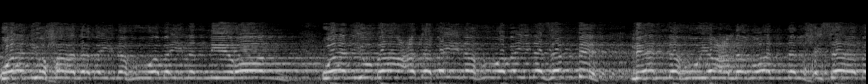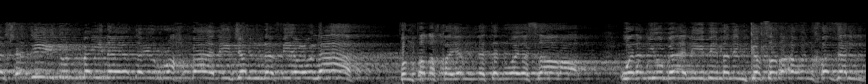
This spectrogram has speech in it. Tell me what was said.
وأن يحال بينه وبين النيران. وأن يباعد بينه وبين ذنبه لأنه يعلم أن الحساب شديد بين يدي الرحمن جل في علاه. فانطلق يمنة ويسارا ولم يبالي بمن انكسر أو انخزل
